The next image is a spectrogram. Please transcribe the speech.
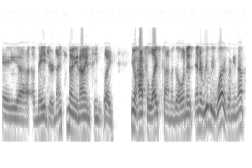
a uh, a major. 1999 seems like you know half a lifetime ago, and it and it really was. I mean, that's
